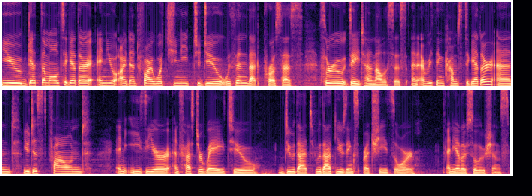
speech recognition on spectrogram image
you get them all together and you identify what you need to do within that process through data analysis and everything comes together and you just found an easier and faster way to do that without using spreadsheets or any other solutions.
